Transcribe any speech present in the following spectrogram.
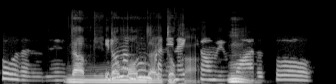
そうだよね。難民のいろんな問題と文化にね、か。興味もあると、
